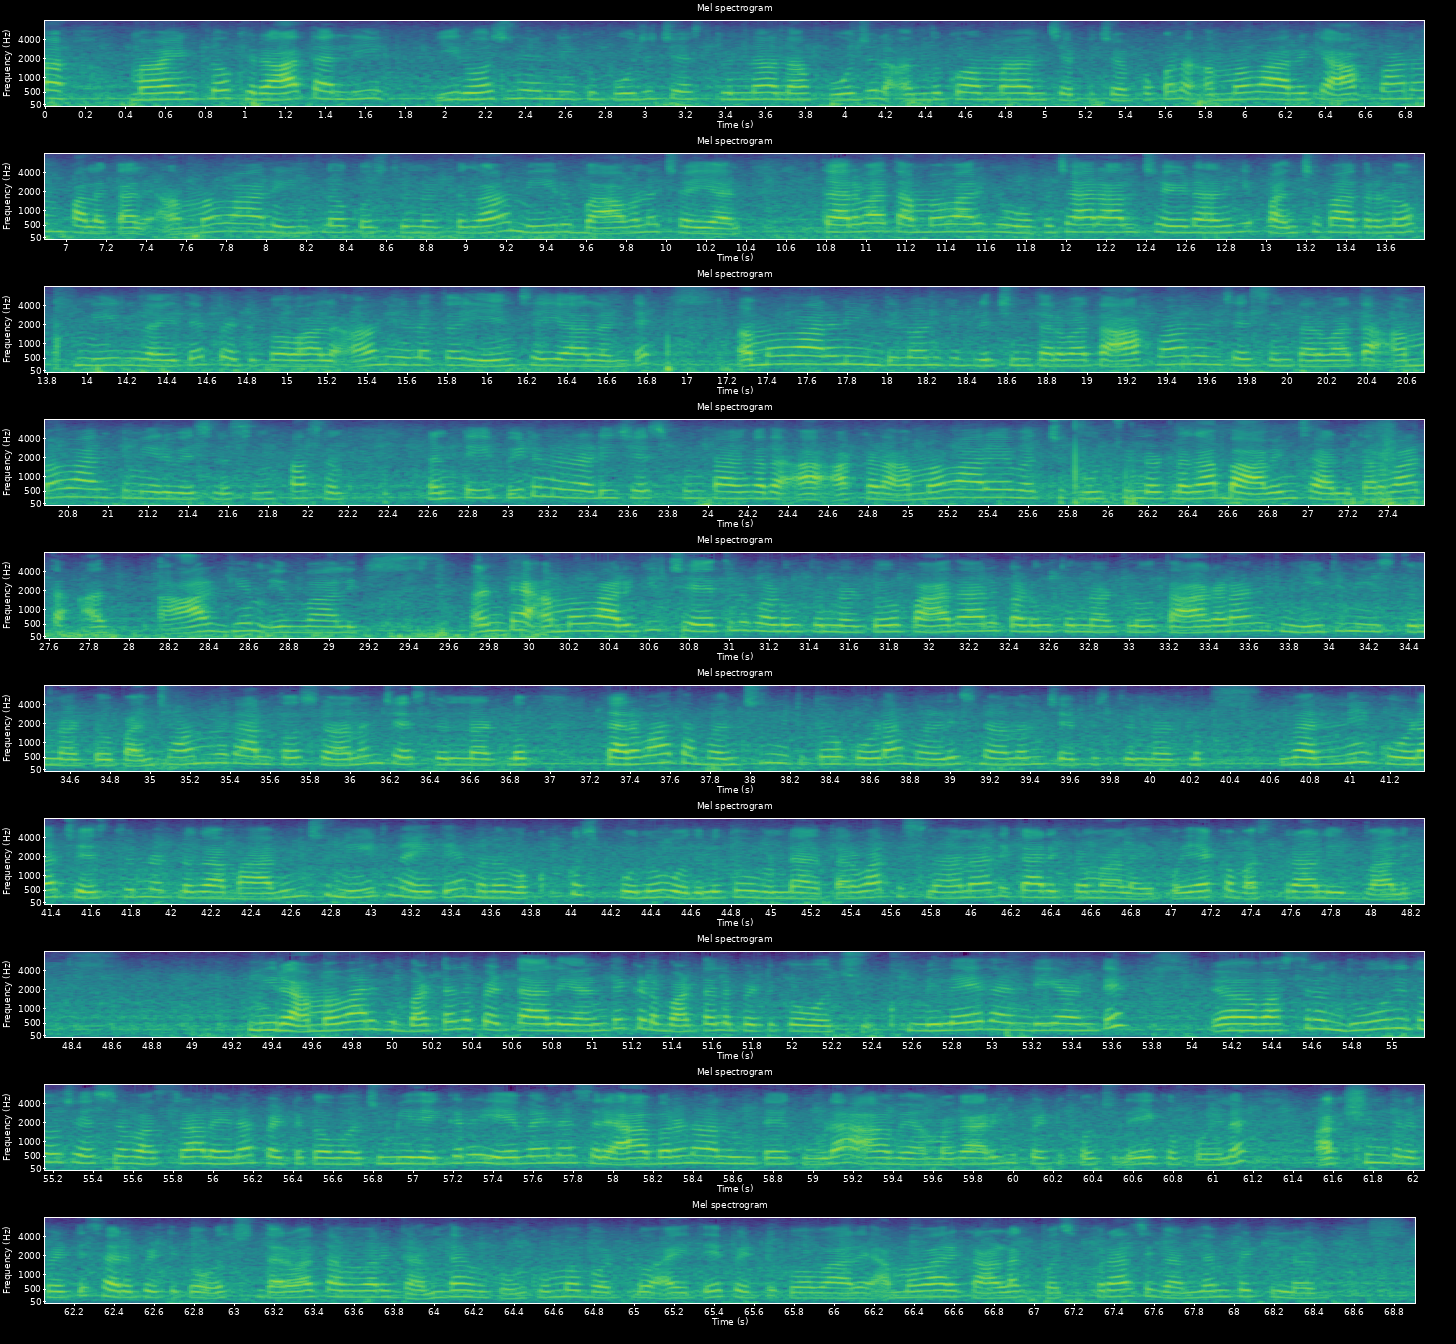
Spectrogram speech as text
మా ఇంట్లోకి రా తల్లి ఈరోజు నేను నీకు పూజ చేస్తున్నా నా పూజలు అందుకో అమ్మ అని చెప్పి చెప్పుకొని అమ్మవారికి ఆహ్వానం పలకాలి. అమ్మవారి ఇంట్లోకి వస్తున్నట్టుగా మీరు భావన చేయాలి. తర్వాత అమ్మవారికి ఉపచారాలు చేయడానికి పంచపాత్రలో నీళ్ళనైతే పెట్టుకోవాలి. ఆ నీళ్ళతో ఏం చేయాలంటే అమ్మవారిని ఇంటిలోనికి పిలిచిన తర్వాత ఆహ్వానం చేసిన తర్వాత అమ్మవారికి మీరు వేసిన సింహాసనం అంటే ఈ పీటను రెడీ చేసుకుంటాం కదా. అక్కడ అమ్మవారే వచ్చి కూర్చున్నట్లుగా భావించాలి. తర్వాత ఆర్ఘ్యం ఇవ్వాలి. అంటే అమ్మవారికి చేతులు కడుగుతున్నట్టు పాదాలు కడుగుతున్నట్లు తాగడానికి నీటిని ఇస్తున్నట్టు పంచామృతాలతో స్నానం చేస్తున్నట్లు తర్వాత మంచినీటితో కూడా మళ్ళీ స్నానం చేపిస్తున్నట్లు ఇవన్నీ కూడా చేస్తున్నట్లుగా భావించి నీటిని అయితే మనం ఒక్కొక్క స్పూను వదులుతూ ఉండాలి. తర్వాత స్నానాది కార్యక్రమాలు అయిపోయాక వస్త్రాలు ఇవ్వాలి. మీరు అమ్మవారికి బట్టలు పెట్టాలి అంటే ఇక్కడ బట్టలు పెట్టుకోవచ్చు. మీ లేదండి అంటే వస్త్రం దూదితో చేసిన వస్త్రాలైనా పెట్టుకోవచ్చు. మీ దగ్గర ఏవైనా సరే ఆభరణాలు ఉంటే కూడా ఆమె అమ్మగారికి పెట్టుకోవచ్చు. లేకపోయినా అక్షింతలు పెట్టి సరిపెట్టుకోవచ్చు. తర్వాత అమ్మవారి గంధం కుంకుమ బొట్లు అయితే పెట్టుకోవాలి. అమ్మవారి కాళ్ళకు పసుపు రాసి గంధం పెట్టి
